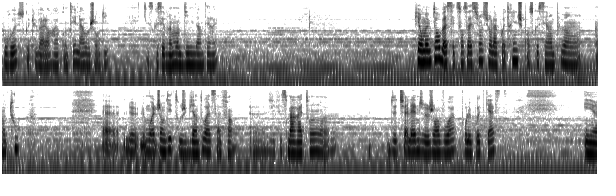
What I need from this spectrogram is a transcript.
Pour eux, ce que tu vas leur raconter là aujourd'hui? Est-ce que c'est vraiment digne d'intérêt? Puis en même temps, bah, cette sensation sur la poitrine, je pense que c'est un peu un, tout. Euh, le, mois de janvier touche bientôt à sa fin. Euh, j'ai fait ce marathon euh, de challenge J'envoie pour le podcast. Et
